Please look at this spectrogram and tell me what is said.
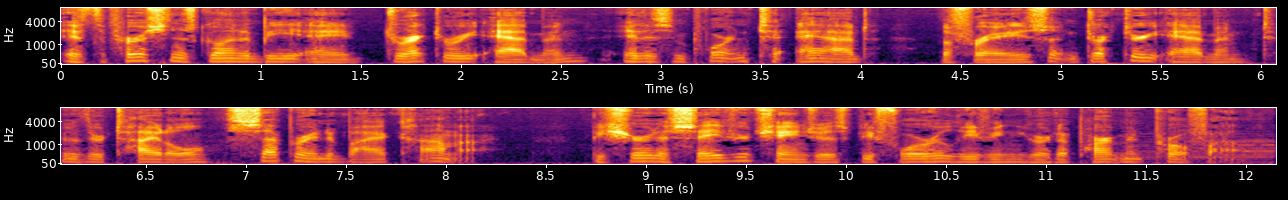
if the person is going to be a directory admin, it is important to add the phrase directory admin to their title separated by a comma. Be sure to save your changes before leaving your department profile.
